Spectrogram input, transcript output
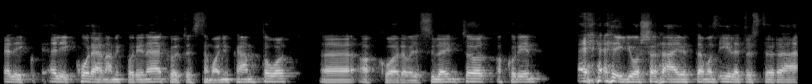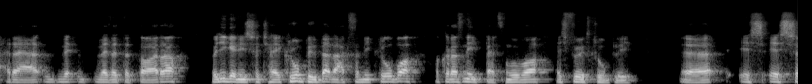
elég, elég korán, amikor én elköltöztem anyukámtól, akkor, vagy a szüleimtől, akkor én elég gyorsan rájöttem, az életöztön rá, rá vezetett arra, hogy igenis, hogyha egy krumplit bevágsz a mikróba, akkor az négy perc múlva egy főtt krumpli. És, és,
